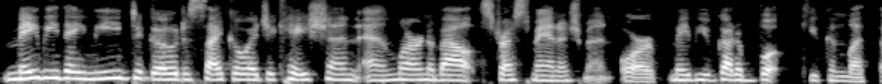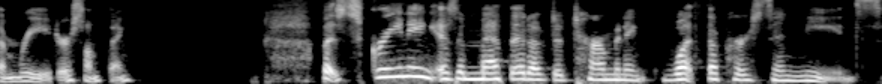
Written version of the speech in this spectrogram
Maybe they need to go to psychoeducation and learn about stress management or maybe you've got a book you can let them read or something. But screening is a method of determining what the person needs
